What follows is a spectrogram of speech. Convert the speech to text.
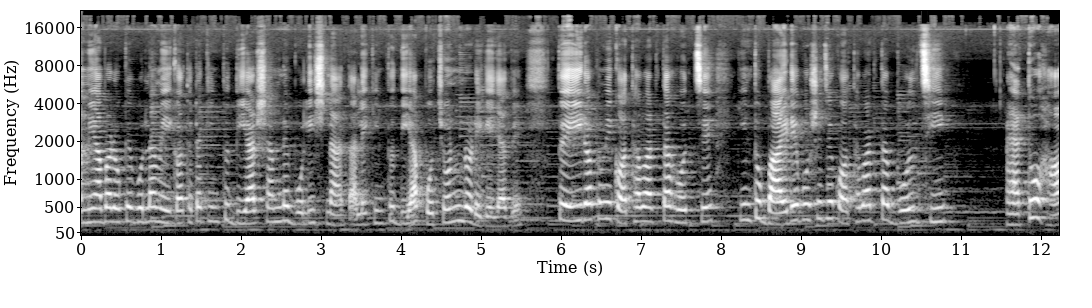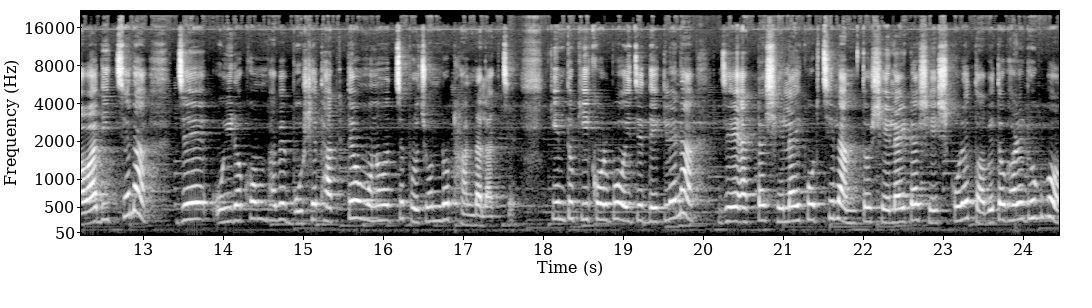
আমি আবার ওকে বললাম, এই কথাটা কিন্তু দিয়ার সামনে বলিস না, তাহলে কিন্তু দিয়া প্রচণ্ড রেগে যাবে। তো এই রকমই কথাবার্তা হচ্ছে। কিন্তু বাইরে বসে যে কথাবার্তা বলছি, এত হাওয়া দিচ্ছে না যে ওই রকমভাবে বসে থাকতেও মনে হচ্ছে প্রচণ্ড ঠান্ডা লাগছে। কিন্তু কি করব? ওই যে দেখলে না, যে একটা সেলাই করছিলাম, তো সেলাইটা শেষ করে তবে তো ঘরে ঢুকবো।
